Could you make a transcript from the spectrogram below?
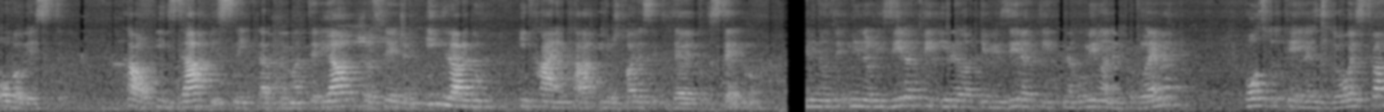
obavijest kao i zapisnik, dakle materijal proslijeđen i gradu i HNK još 29.7. Minorizirati i relativizirati nagomilane probleme, postupke i nezadovoljstva,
